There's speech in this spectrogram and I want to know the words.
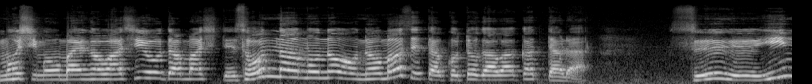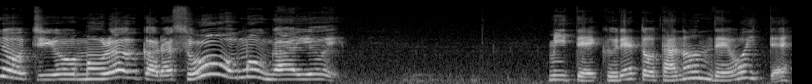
もしもお前がわしを騙してそんなものを飲ませたことが分かったら、すぐ命をもらうからそう思うがよい。見てくれと頼んでおいて、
